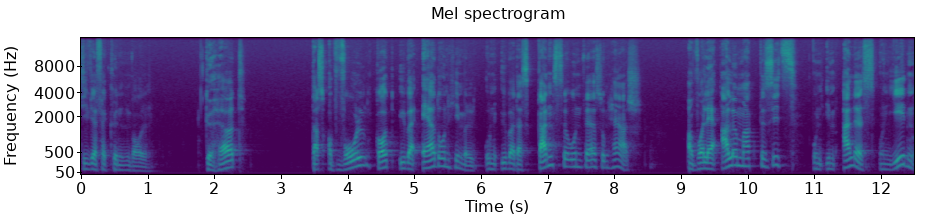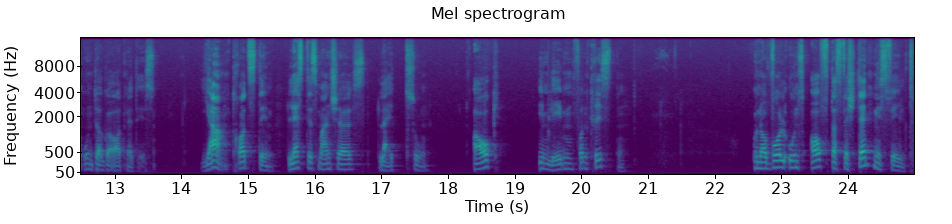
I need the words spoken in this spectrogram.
die wir verkünden wollen, gehört, dass obwohl Gott über Erde und Himmel und über das ganze Universum herrscht, obwohl er alle Macht besitzt und ihm alles und jeden untergeordnet ist, ja, trotzdem lässt es manches Leid zu, auch im Leben von Christen. Und obwohl uns oft das Verständnis fehlt,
